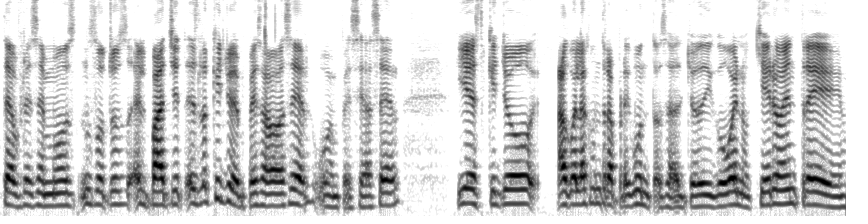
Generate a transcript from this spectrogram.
te ofrecemos nosotros el budget, es lo que yo he empezado a hacer o empecé a hacer, y es que yo hago la contrapregunta, o sea, yo digo, bueno, quiero entre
